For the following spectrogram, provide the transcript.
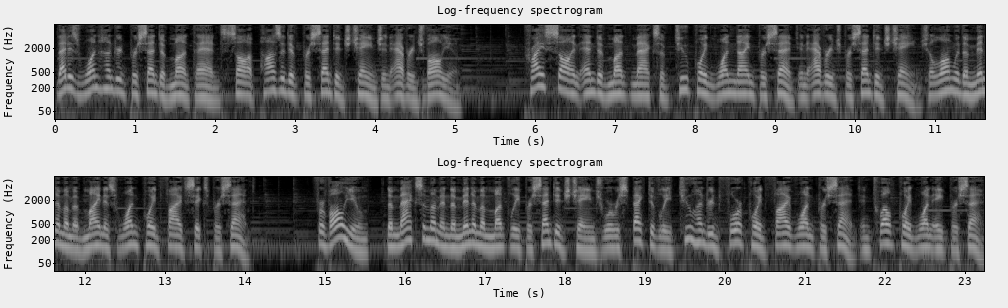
That is 100% of month ends saw a positive percentage change in average volume. Price saw an end of month max of 2.19% in average percentage change along with a minimum of minus 1.56%. For volume, the maximum and the minimum monthly percentage change were respectively 204.51% and 12.18%.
